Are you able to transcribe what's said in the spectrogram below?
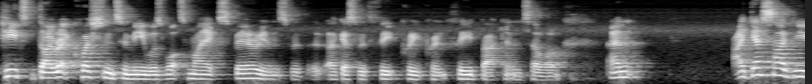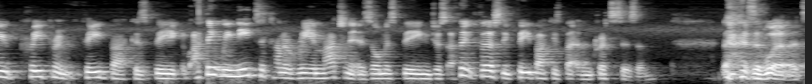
Keith's direct question to me was what's my experience with, I guess, with preprint feedback and so on. And I guess I view preprint feedback as being, I think we need to kind of reimagine it as almost being just, I think firstly, feedback is better than criticism as a word.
